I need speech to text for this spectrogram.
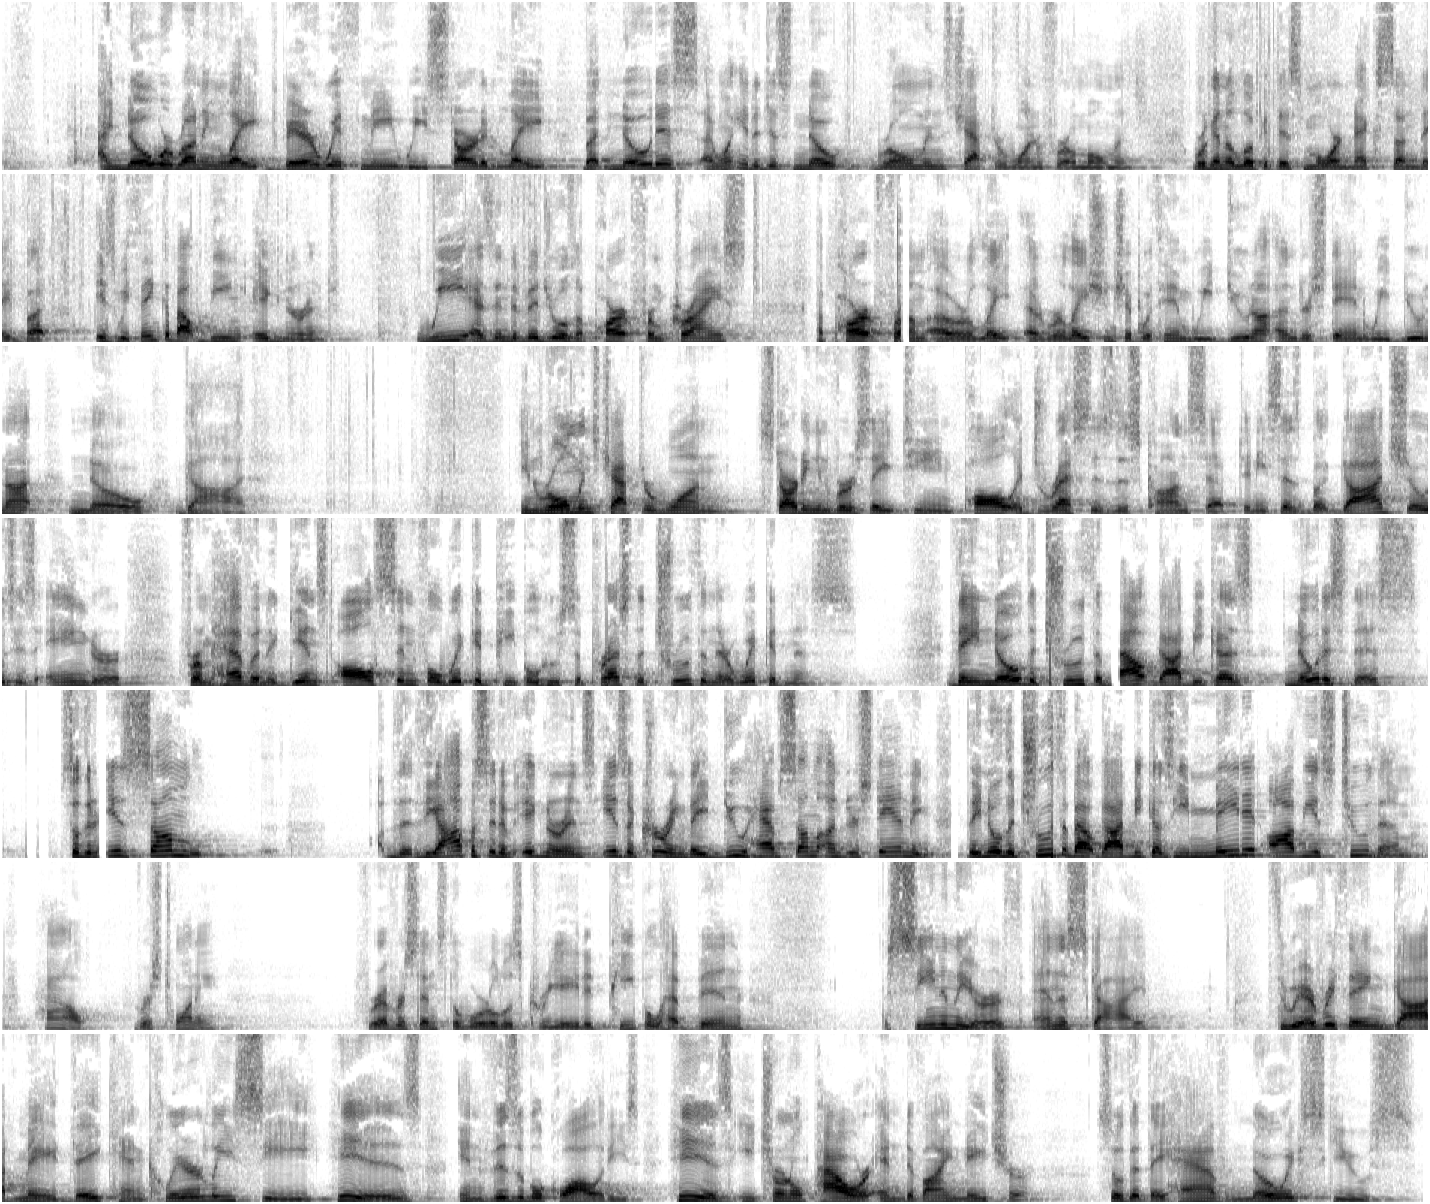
I know we're running late. Bear with me. We started late. But notice, I want you to just note Romans chapter 1 for a moment. We're going to look at this more next Sunday. But as we think about being ignorant, we as individuals, apart from Christ, apart from a, a relationship with Him, we do not understand, we do not know God. In Romans chapter 1, starting in verse 18, Paul addresses this concept and he says, But God shows his anger from heaven against all sinful, wicked people who suppress the truth in their wickedness. They know the truth about God because, notice this, so there is some, the, the opposite of ignorance is occurring. They do have some understanding. They know the truth about God because He made it obvious to them. How? Verse 20. For ever since the world was created, people have been seen in the earth and the sky through everything God made, they can clearly see His invisible qualities, His eternal power and divine nature, so that they have no excuse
